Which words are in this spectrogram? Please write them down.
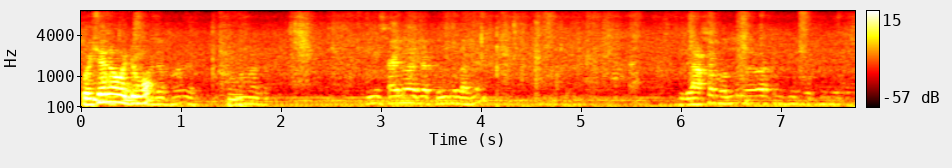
কৈছে ন এইটো মোক চাই লোৱা এতিয়া কোনটো লাগে গ্লাছৰ বদলি কৰিবা তুমি কি বদলি কৰিবা?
